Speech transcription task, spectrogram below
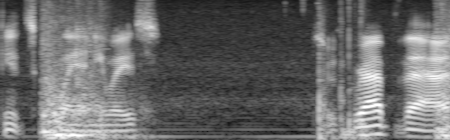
It's clay anyways. So grab that.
